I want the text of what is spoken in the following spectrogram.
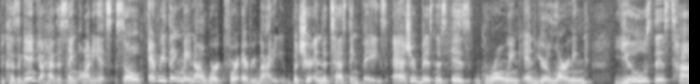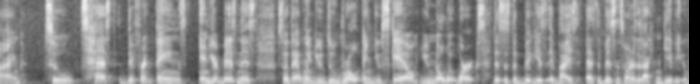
Because again, y'all have the same audience. So everything may not work for everybody, but you're in the testing phase. As your business is growing and you're learning, use this time to test different things in your business so that when you do grow and you scale, you know what works. This is the biggest advice as a business owner that I can give you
